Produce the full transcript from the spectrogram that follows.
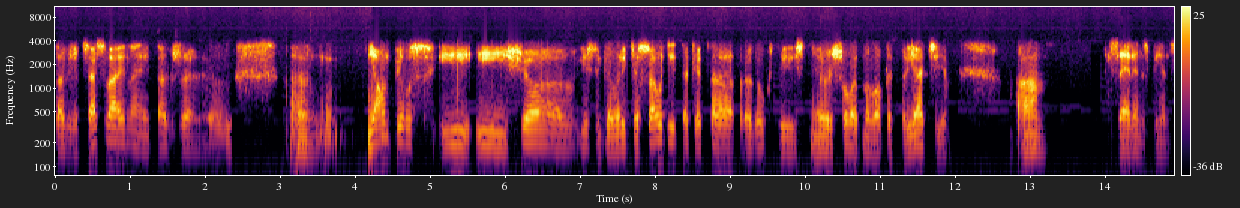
также Цесвайна и также э, Яунпилс и, и еще, если говорить о Саудии, так это продукты из небольшого одного предприятия Сэренс Пенс,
